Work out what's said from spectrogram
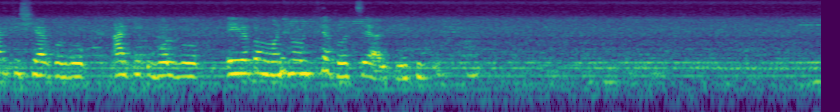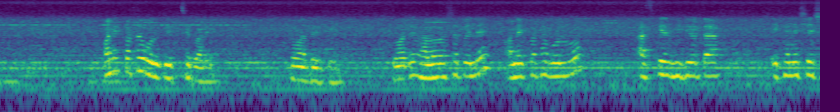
আর কি শেয়ার করব, আর কি বলব, এইরকম মনের মধ্যে হচ্ছে আর কি। অনেক কথা বলতে ইচ্ছে করে তোমাদেরকে। তোমাদের ভালোবাসা পেলে অনেক কথা বলব। আজকের ভিডিওটা এখানে শেষ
